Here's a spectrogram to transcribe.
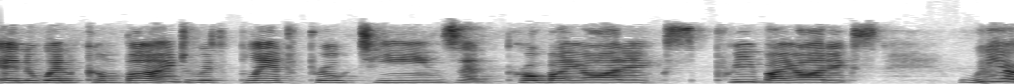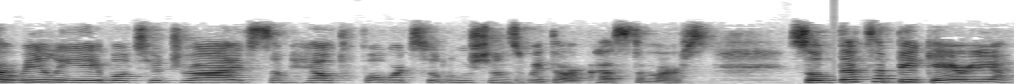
And when combined with plant proteins and probiotics, prebiotics, we are really able to drive some health forward solutions with our customers. So that's a big area.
